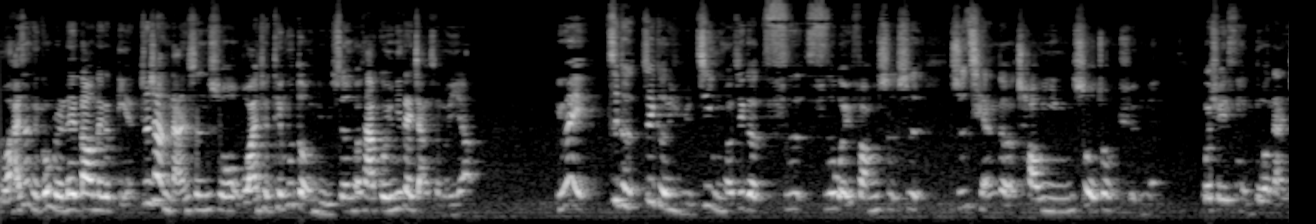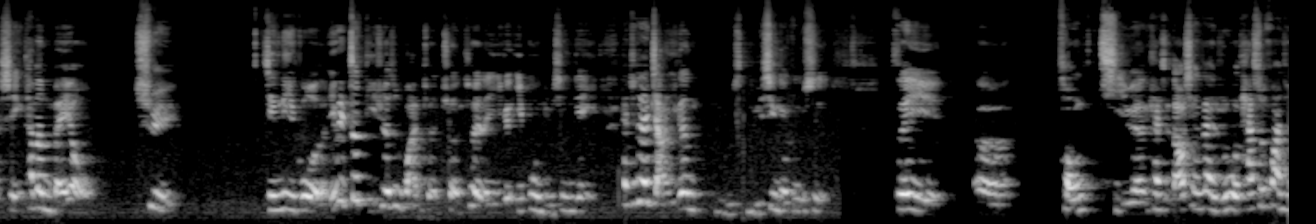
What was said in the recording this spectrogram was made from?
我还是能够 relate 到那个点。就像男生说，我完全听不懂女生和她闺蜜在讲什么一样，因为这个这个语境和这个思思维方式是之前的超英受众群们，或许是很多男性他们没有去。经历过的，因为这的确是完全纯粹的一个一部女性电影，它就在讲一个女女性的故事，所以呃，从起源开始到现在，如果它是换成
